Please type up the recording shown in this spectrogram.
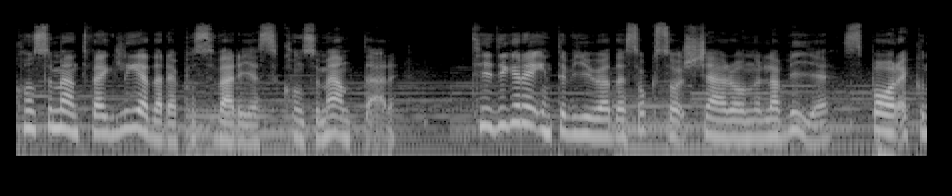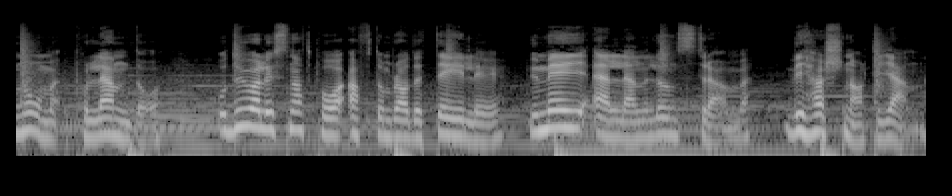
konsumentvägledare på Sveriges konsumenter. Tidigare intervjuades också Sharon Lavie, sparekonom på Lendo. Och du har lyssnat på Aftonbladet Daily med mig, Ellen Lundström. Vi hörs snart igen.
